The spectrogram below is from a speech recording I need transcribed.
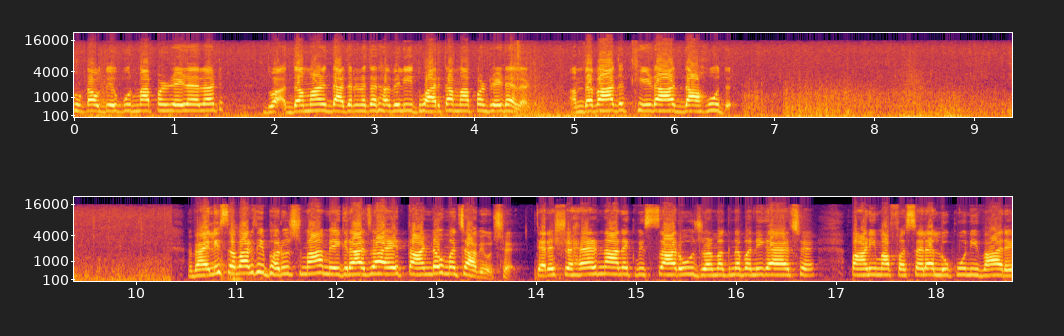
છોટાઉદેપુરમાં પણ રેડ એલર્ટ. દમણ, દાદરાનગર, હવેલી, દ્વારકામાં પણ રેડ એલર્ટ. અમદાવાદ, ખેડા, દાહોદ વહેલી સવારથી ભરૂચમાં મેઘરાજાએ તાંડવ મચાવ્યો છે. ત્યારે શહેરના અનેક વિસ્તારો જળમગ્ન બની ગયા છે. પાણીમાં ફસાયેલા લોકોની વારે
